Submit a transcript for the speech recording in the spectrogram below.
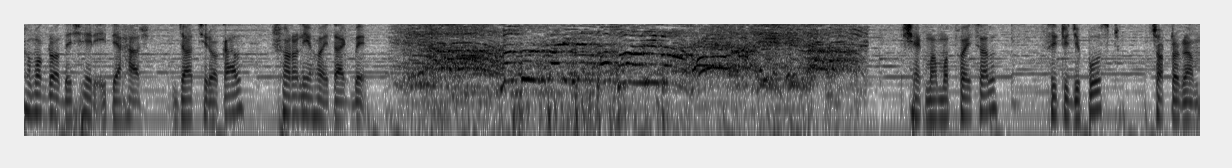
সমগ্র দেশের ইতিহাস যা চিরকাল স্মরণীয় হয়ে থাকবে। Sheikh Mohammad Faisal CTG post Chittagong.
